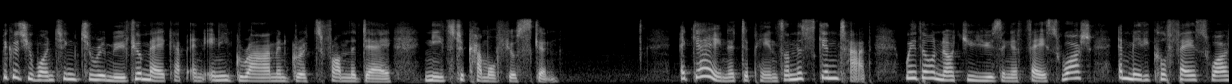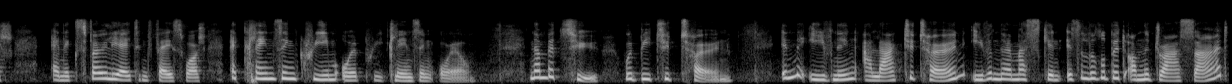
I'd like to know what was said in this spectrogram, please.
because you're wanting to remove your makeup and any grime and grit from the day needs to come off your skin. Again, it depends on the skin type, whether or not you're using a face wash, a medical face wash, an exfoliating face wash, a cleansing cream, or a pre cleansing oil. Number two would be to tone. In the evening, I like to tone, even though my skin is a little bit on the dry side,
